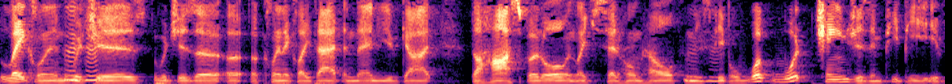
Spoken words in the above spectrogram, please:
Lakeland, mm-hmm. which is which is a, a, a clinic like that, and then you've got the hospital and like you said, home health and mm-hmm. these people. What, what changes in PPE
